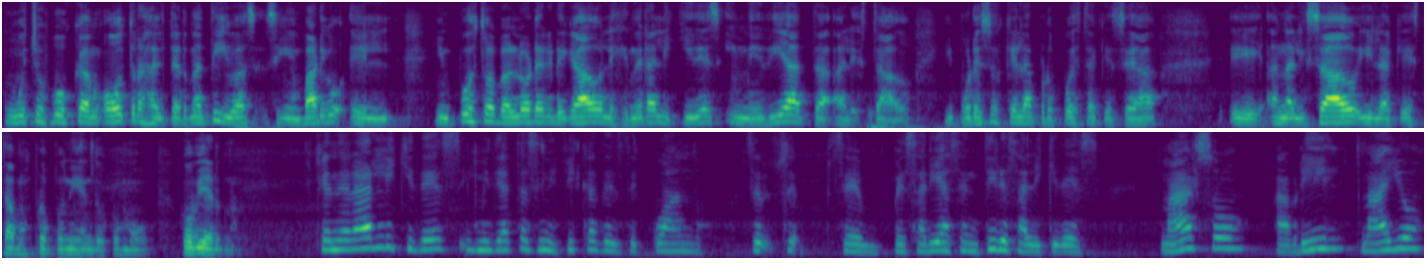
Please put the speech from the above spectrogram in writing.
Muchos buscan otras alternativas, sin embargo, el impuesto al valor agregado le genera liquidez inmediata al Estado y por eso es que es la propuesta que se ha eh, analizado y la que estamos proponiendo como gobierno. Generar liquidez inmediata significa desde cuándo se, se empezaría a sentir esa liquidez. ¿Marzo? ¿Abril? ¿Mayo?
